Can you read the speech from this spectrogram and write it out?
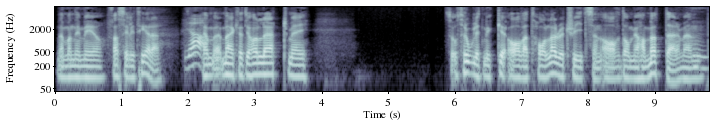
när man är med och faciliterar. Ja. Jag m- märker att jag har lärt mig så otroligt mycket av att hålla retreatsen av de jag har mött där. Men, Mm.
